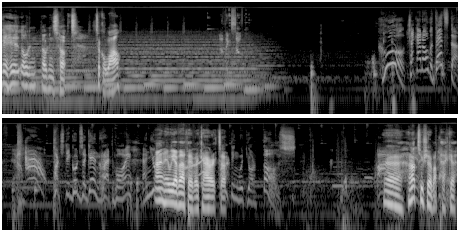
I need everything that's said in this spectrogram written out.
Okay, here's Onin, Onin's hut. Took a while. Cool! Check out all the dead stuff! Ow! Touch the goods again, rat boy. And you And here we have our favourite character. Something with your toes. Uh, I'm not too sure about Pecker.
